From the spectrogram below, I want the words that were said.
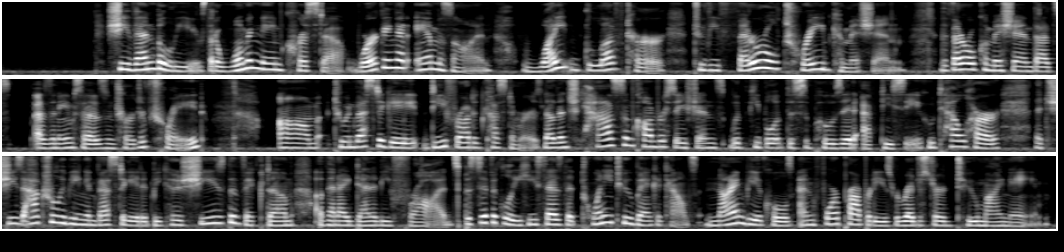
She then believes that a woman named Krista, working at Amazon, white gloved her to the Federal Trade Commission. The Federal Commission, that's, as the name says, in charge of trade um, to investigate defrauded customers. Now, then she has some conversations with people at the supposed FTC who tell her that she's actually being investigated because she's the victim of an identity fraud. Specifically, he says that 22 bank accounts, nine vehicles, and four properties were registered to my name.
